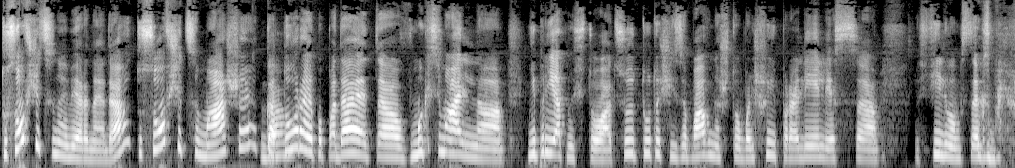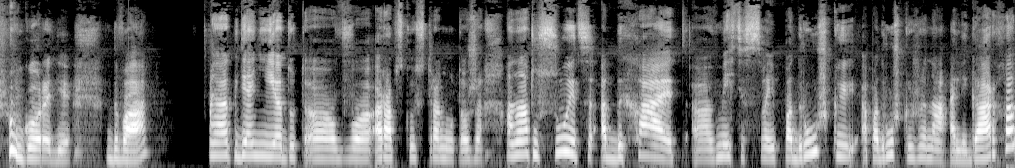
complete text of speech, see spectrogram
тусовщице, наверное, да, тусовщице Маши, да. которая попадает в максимально неприятную ситуацию. Тут очень забавно, что большие параллели с фильмом «Секс в большом городе 2», Э, где они едут э, в арабскую страну тоже, она тусуется, отдыхает э, вместе со своей подружкой, а подружка жена олигарха,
